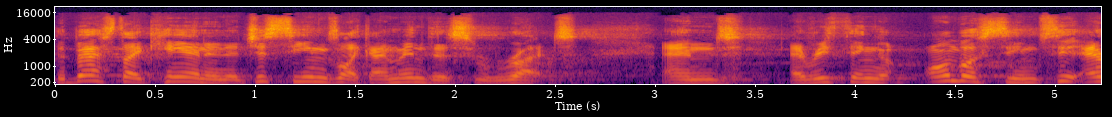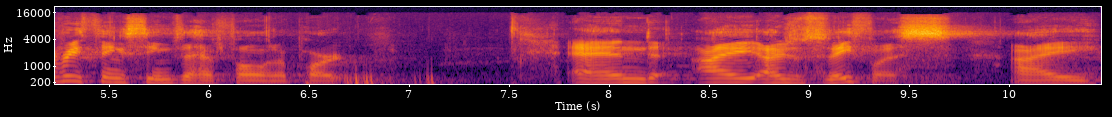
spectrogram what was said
the best I can. And it just seems like I'm in this rut. And everything almost seems, everything seems to have fallen apart. And I, I was faithless. I,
